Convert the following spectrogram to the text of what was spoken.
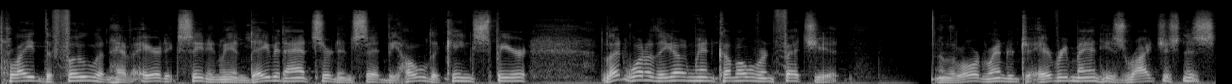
played the fool and have erred exceedingly. And David answered and said, Behold, the king's spear. Let one of the young men come over and fetch it. And the Lord rendered to every man his righteousness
